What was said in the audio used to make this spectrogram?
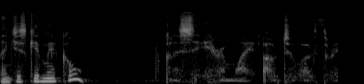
then just give me a call. I'm going to sit here and wait. 0203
